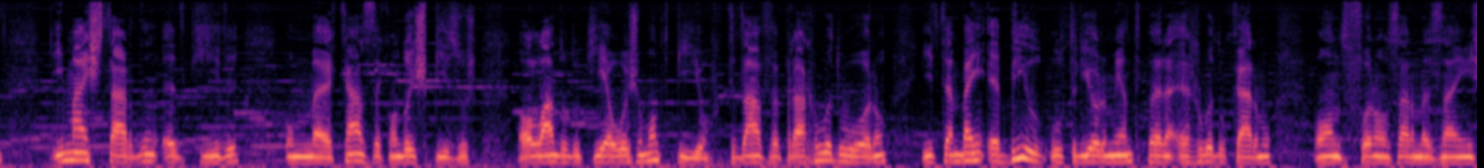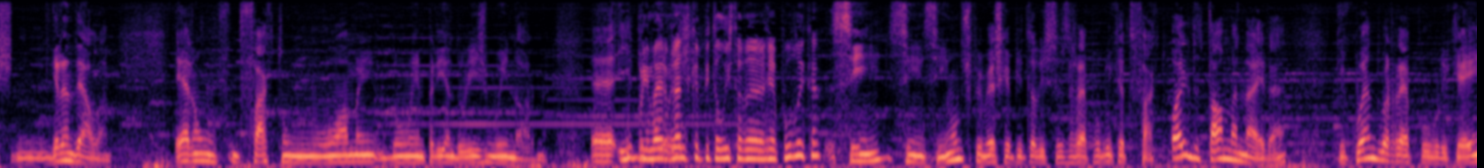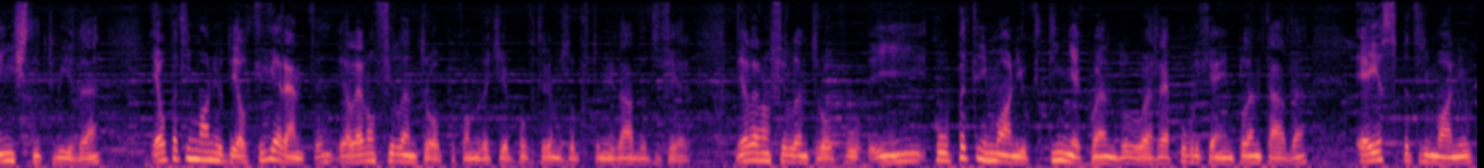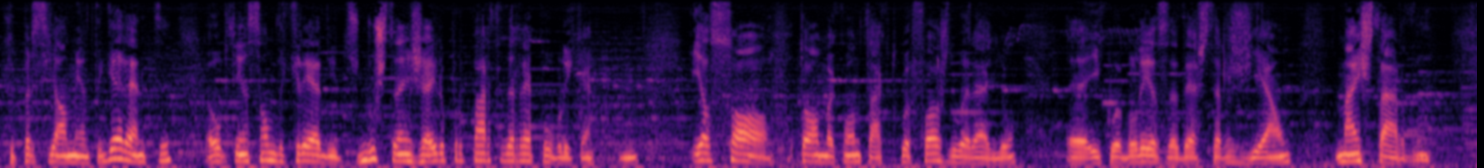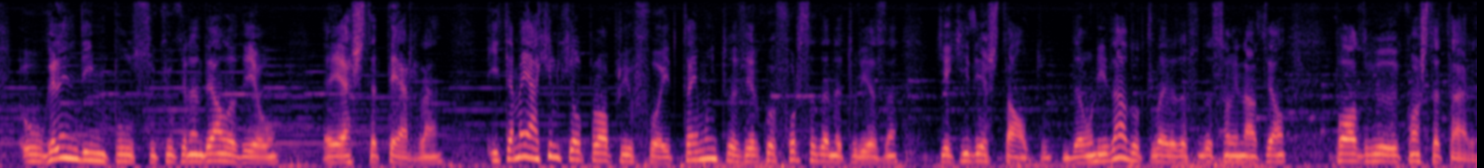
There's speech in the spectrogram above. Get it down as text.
e mais tarde adquire uma casa com dois pisos ao lado do que é hoje o Monte Pio, que dava para a Rua do Ouro e também abriu ulteriormente para a Rua do Carmo, onde foram os armazéns Grandela. Era um, de facto um homem de um empreendedorismo enorme. Uh, o primeiro grande capitalista da República? Sim, sim, sim, um dos primeiros capitalistas da República, de facto. Olhe de tal maneira que quando a República é instituída, é o património dele que garante. Ele era um filantropo, como daqui a pouco teremos oportunidade de ver. Ele era um filantropo e, com o património que tinha quando a República é implantada, é esse património que parcialmente garante a obtenção de créditos no estrangeiro por parte da República. Ele só toma contacto com a Foz do Arelho uh, e com a beleza desta região mais tarde. O grande impulso que o Grandela deu a esta terra e também aquilo que ele próprio foi, tem muito a ver com a força da natureza que aqui deste alto, da unidade hoteleira da Fundação Inatel, pode constatar.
